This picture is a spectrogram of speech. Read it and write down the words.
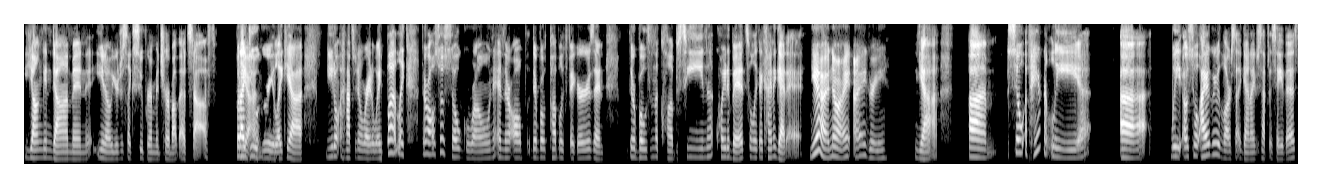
young and dumb, and you know, you're just like super immature about that stuff. But I do agree, like, yeah, you don't have to know right away. But like, they're also so grown, and they're all they're both public figures, and they're both in the club scene quite a bit. So like, I kind of get it. yeah. No, I I agree. Yeah. Um. So apparently, uh, wait. Oh, so I agree with Larsa again. I just have to say this.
